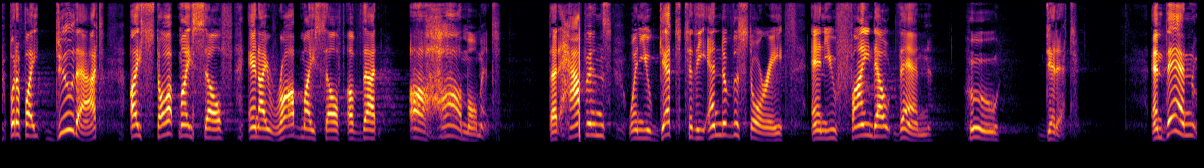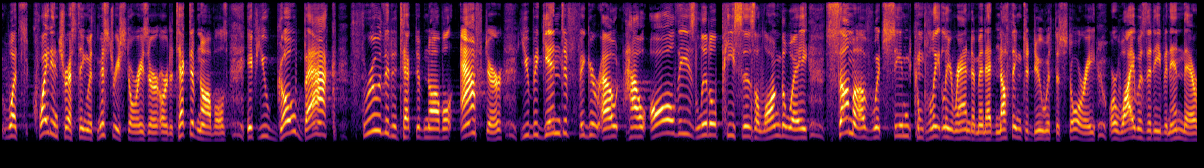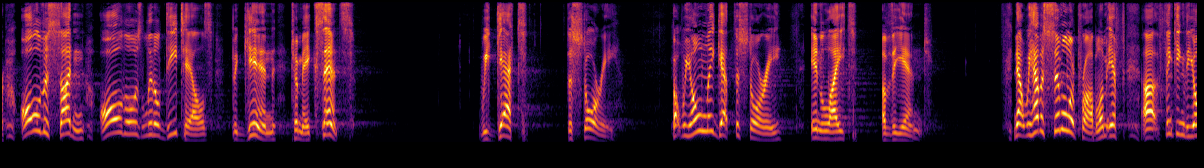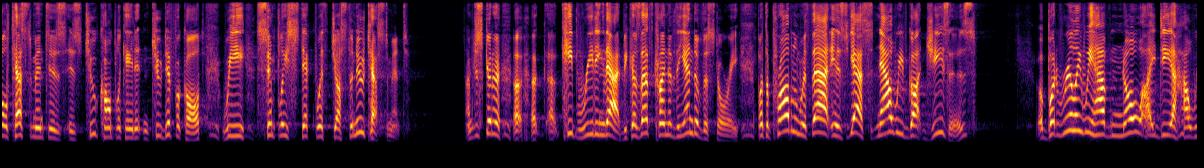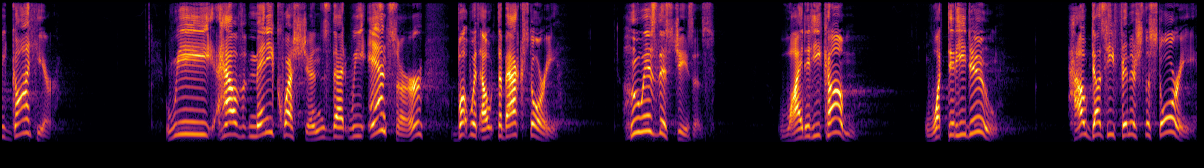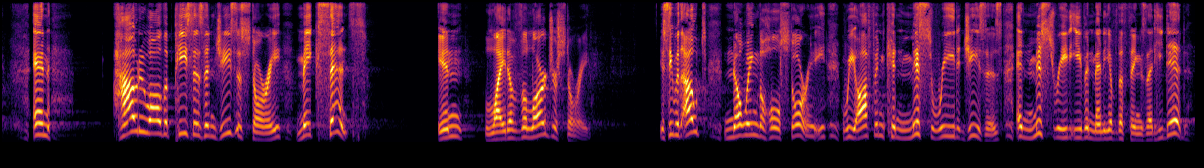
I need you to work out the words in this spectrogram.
But if I do that, I stop myself and I rob myself of that aha moment that happens when you get to the end of the story and you find out then who did it. And then, what's quite interesting with mystery stories or, or, detective novels, if you go back through the detective novel after, you begin to figure out how all these little pieces along the way, some of which seemed completely random and had nothing to do with the story, or why was it even in there, all of a sudden, all those little details begin to make sense we get the story but we only get the story in light of the end. Now, we have a similar problem if uh, thinking the Old Testament is, is too complicated and too difficult, we simply stick with just the New Testament. I'm just going to uh, uh, uh, keep reading that because that's kind of the end of the story. But the problem with that is yes, now we've got Jesus, but really we have no idea how we got here. We have many questions that we answer, but without the backstory. Who is this Jesus? Why did he come? What did he do? How does he finish the story? And how do all the pieces in Jesus' story make sense in light of the larger story? You see, without knowing the whole story, we often can misread Jesus and misread even many of the things that he did.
